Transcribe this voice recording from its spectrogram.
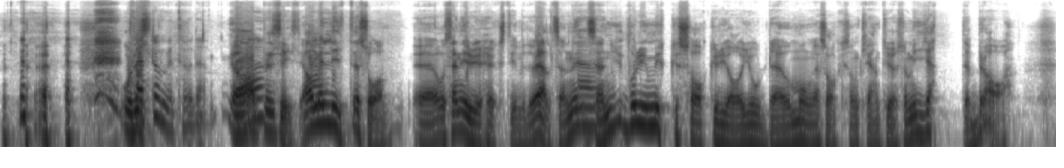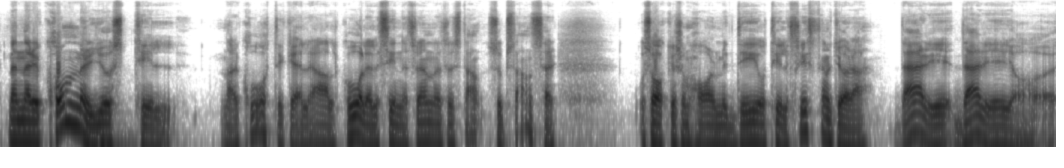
Tvärtom-metoden. Ja, ja, precis. Ja, men lite så. Eh, och sen är det ju högst individuellt. Sen, ja. sen var det ju mycket saker jag gjorde och många saker som klienter gör som är jättebra. Men när det kommer just till narkotika eller alkohol eller sinnesförändrande substanser och saker som har med det och tillfrisknande att göra, där är, där är jag eh,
